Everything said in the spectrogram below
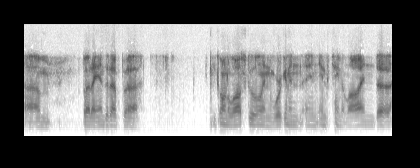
Um, but I ended up uh, going to law school and working in, in entertainment law and uh,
